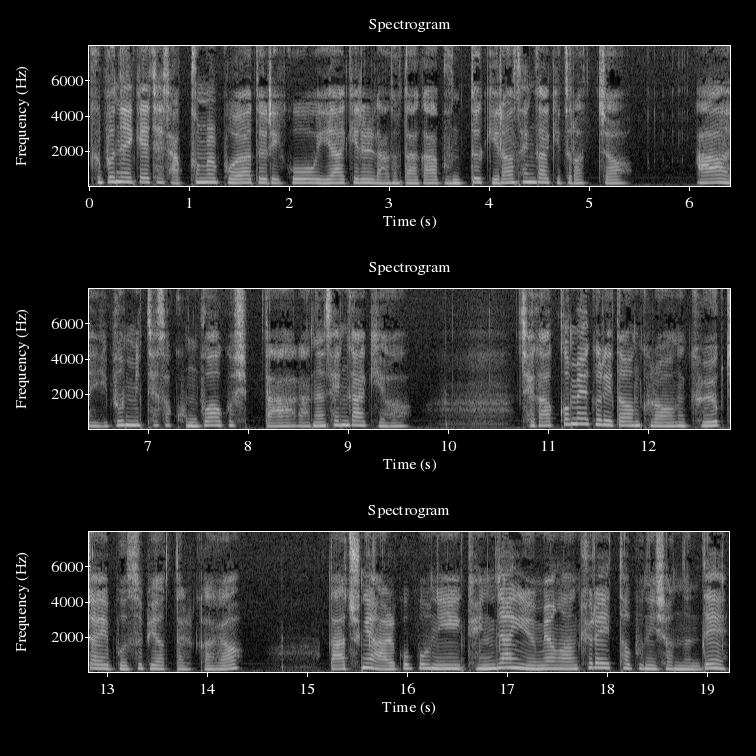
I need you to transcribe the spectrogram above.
그분에게 제 작품을 보여드리고 이야기를 나누다가 문득 이런 생각이 들었죠. 아, 이분 밑에서 공부하고 싶다라는 생각이요. 제가 꿈에 그리던 그런 교육자의 모습이었달까요? 나중에 알고 보니 굉장히 유명한 큐레이터 분이셨는데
